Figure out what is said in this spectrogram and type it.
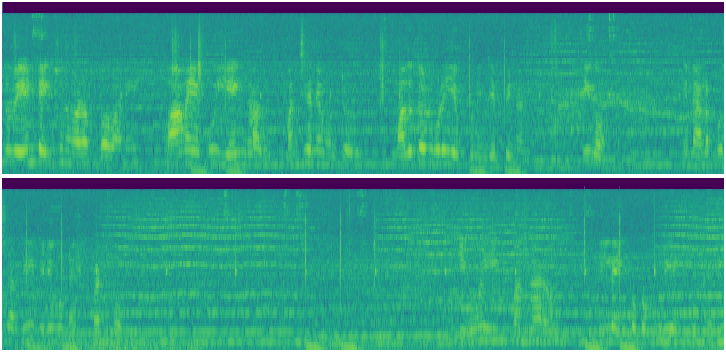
నువ్వేం టెన్షన్ పడకు భవాని. మామయ్యకు ఏం కాదు. మంచిగానే ఉంటాడు. మదతోటి కూడా చెప్పు నేను చెప్పినాను ఇగో ఈ నల్లపూసది విడిగున్నది పట్టుకో. ఇగో ఇది బంగారం ఇలా ఇంకొక గుడి ఎక్కుతున్నది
